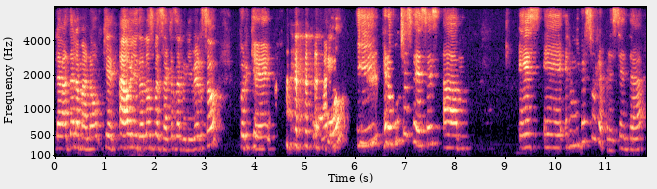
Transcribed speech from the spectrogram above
levanta la mano quien ha oído los mensajes del universo, porque, claro, y, pero muchas veces es, eh, el universo representa,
